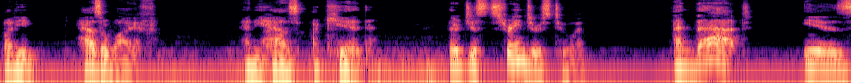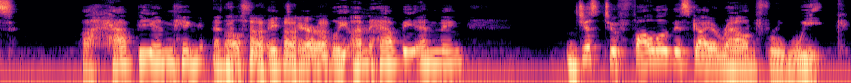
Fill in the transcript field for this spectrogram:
But he has a wife, and he has a kid. They're just strangers to him. And that is a happy ending and also a terribly unhappy ending. Just to follow this guy around for a week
